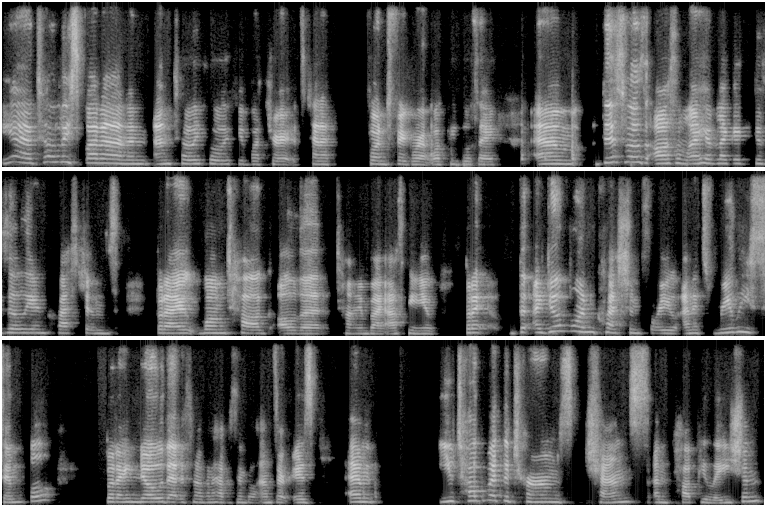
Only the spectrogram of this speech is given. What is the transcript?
Yeah, totally spot on and, and totally cool if you butcher it. It's kind of fun to figure out what people say. Um, this was awesome. I have like a gazillion questions, but I won't hog all the time by asking you. But I, but I do have one question for you, and it's really simple, but I know that it's not going to have a simple answer. Is um, you talk about the terms chance and population,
